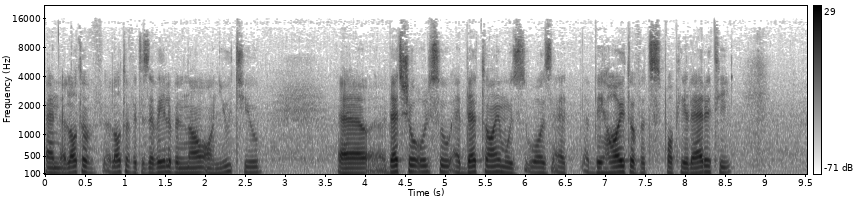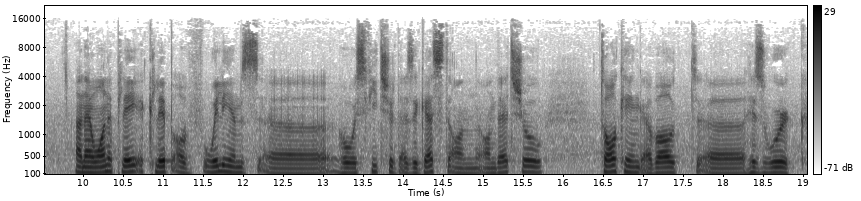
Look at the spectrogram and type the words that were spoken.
and a lot of a lot of it is available now on YouTube. Uh, that show also at that time was was at, at the height of its popularity and I want to play a clip of Williams, uh, who was featured as a guest on, on that show, talking about uh, his work.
